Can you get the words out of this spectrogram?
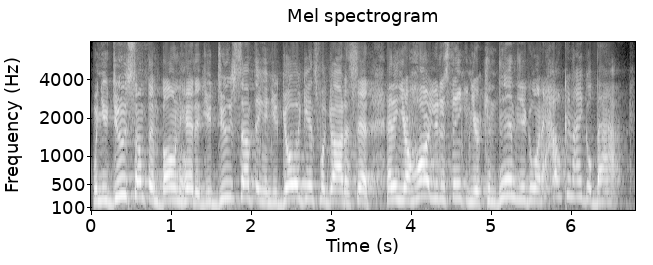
When you do something boneheaded, you do something and you go against what God has said, and in your heart you're just thinking, you're condemned, you're going, how can I go back?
